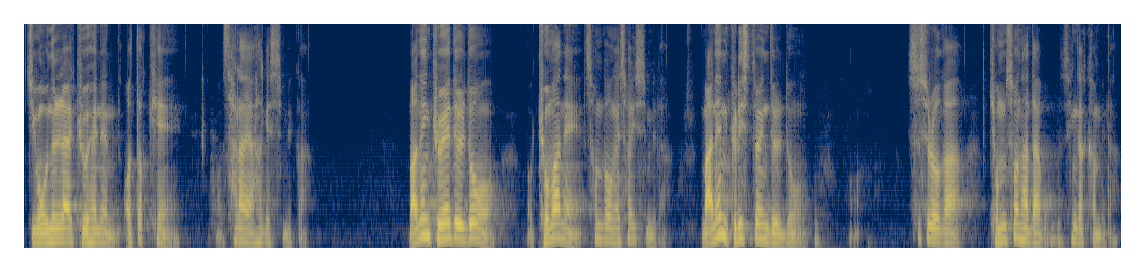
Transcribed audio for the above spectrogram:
지금 오늘날 교회는 어떻게 살아야 하겠습니까? 많은 교회들도 교만의 선봉에 서 있습니다. 많은 그리스도인들도 스스로가 겸손하다고 생각합니다.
